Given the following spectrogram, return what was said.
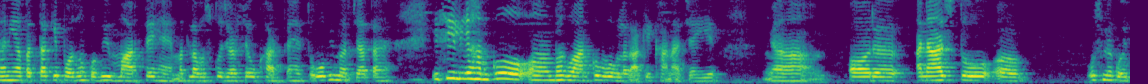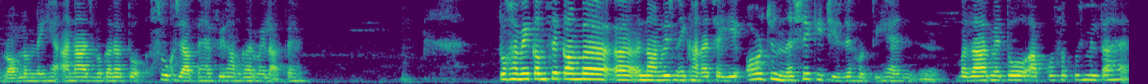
धनिया पत्ता के पौधों को भी मारते हैं मतलब उसको जड़ से उखाड़ते हैं तो वो भी मर जाता है। इसीलिए हमको भगवान को भोग लगा के खाना चाहिए। और अनाज तो उसमें कोई प्रॉब्लम नहीं है। अनाज वगैरह तो सूख जाते हैं, फिर हम घर में लाते हैं। तो हमें कम से कम नॉनवेज नहीं खाना चाहिए। और जो नशे की चीज़ें होती हैं, बाज़ार में तो आपको सब कुछ मिलता है।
